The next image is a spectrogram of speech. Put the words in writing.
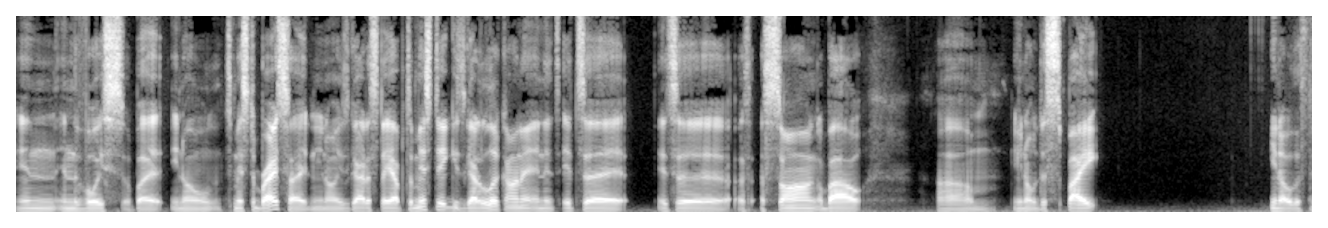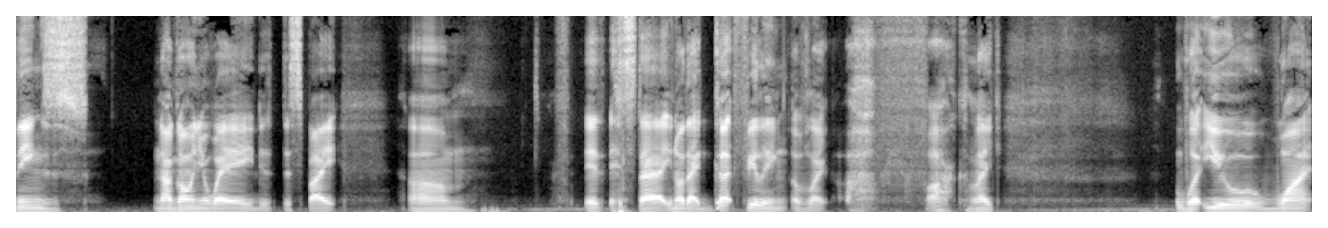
in in the voice. But you know, it's Mr. Brightside. You know, he's got to stay optimistic. He's got to look on it, and it's it's a it's a a, a song about um, you know, despite you know the things not going your way, d- despite um it, it's that you know that gut feeling of like oh fuck like what you want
